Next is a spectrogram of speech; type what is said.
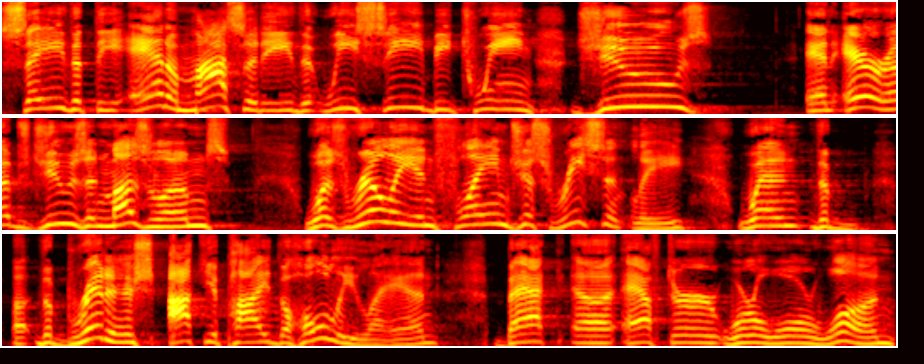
say that the animosity that we see between Jews and Arabs, Jews and Muslims, was really inflamed just recently when the, uh, the British occupied the Holy Land back uh, after World War I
